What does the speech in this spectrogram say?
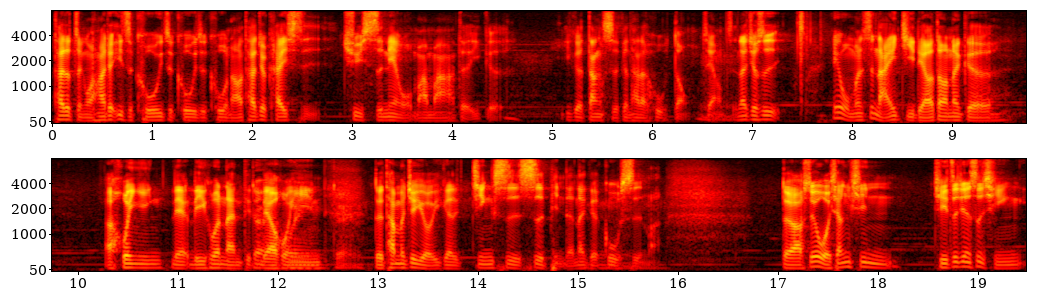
他就整完他就一直哭一直哭一直哭，然后他就开始去思念我妈妈的一个一个当时跟他的互动这样子，那就是因为我们是哪一集聊到那个啊婚姻离离婚难聊婚姻，对。对他们就有一个金氏饰品的那个故事嘛，对啊，所以我相信，其实这件事情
